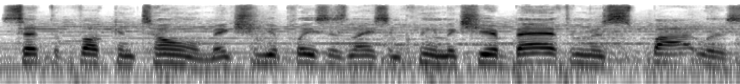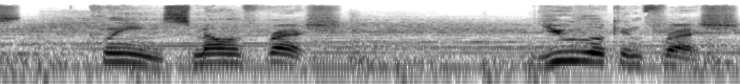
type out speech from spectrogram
Set the fucking tone. Make sure your place is nice and clean. Make sure your bathroom is spotless, clean, smelling fresh. You looking fresh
